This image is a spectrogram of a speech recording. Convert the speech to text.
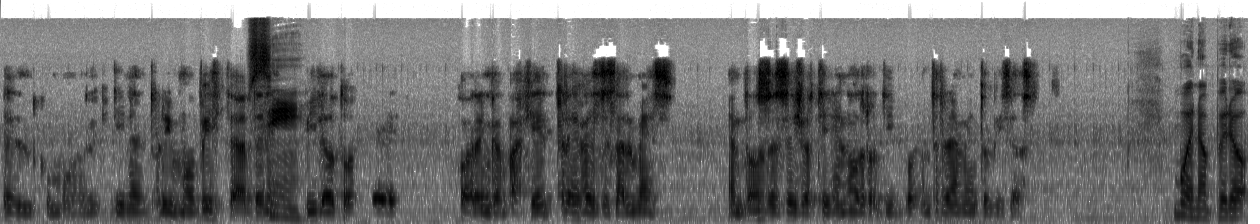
del como el que tiene el turismo pista, tenés pilotos que corren capaz que tres veces al mes. Entonces ellos tienen otro tipo de entrenamiento quizás. Bueno, pero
